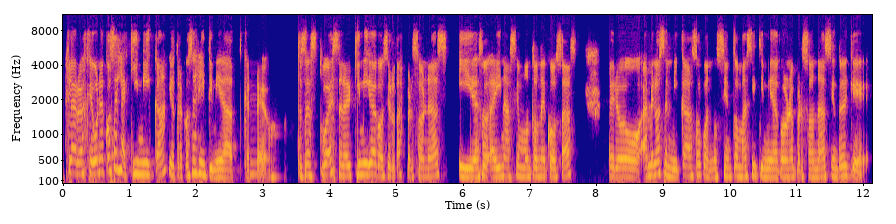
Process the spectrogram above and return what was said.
Claro, es que una cosa es la química y otra cosa es la intimidad, creo. Entonces puedes tener química con ciertas personas y de eso ahí nace un montón de cosas, pero al menos en mi caso, cuando siento más intimidad con una persona, siento de que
